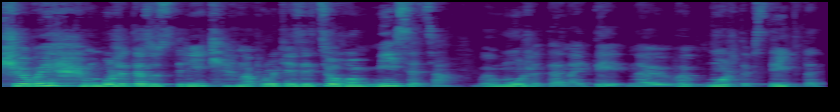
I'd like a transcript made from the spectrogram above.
що ви можете зустріти на протязі цього місяця. Ви можете знайти, ви можете встріти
